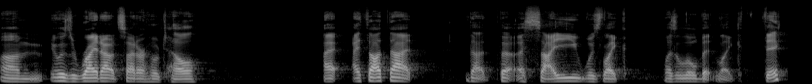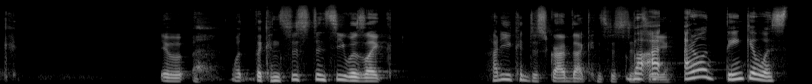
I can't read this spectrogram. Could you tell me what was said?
Um, it was right outside our hotel. I I thought that that the acai was like was a little bit like thick. It what the consistency was like. How do you can describe that consistency? But I, I don't think it was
